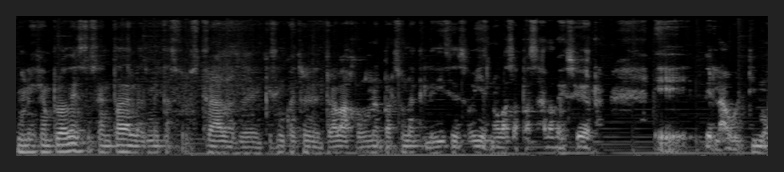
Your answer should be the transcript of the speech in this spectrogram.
Un ejemplo de esto, o sea, en todas las metas frustradas que se encuentran en el trabajo, una persona que le dices, oye, no vas a pasar de ser eh, de la última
